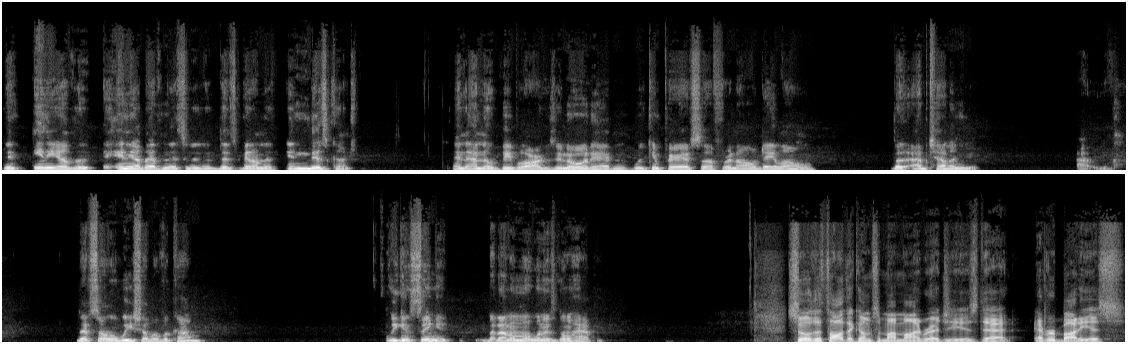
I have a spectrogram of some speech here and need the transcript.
than any other any other ethnicity that's been on this, in this country. And I know people argue, say, no, it hadn't. We compare suffering all day long. But I'm telling you, I, that song, We Shall Overcome, we can sing it, but I don't know when it's going to happen. So the thought that comes to my mind, Reggie, is that everybody is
